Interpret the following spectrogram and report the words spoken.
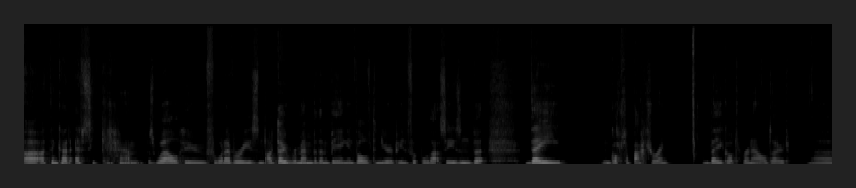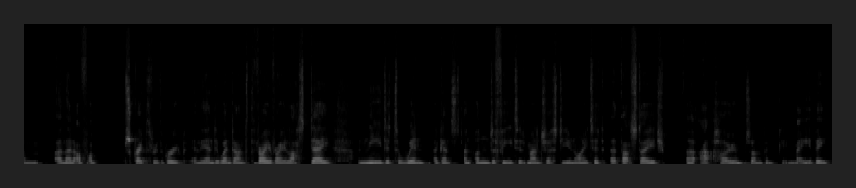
Uh, I think I had FC Cannes as well, who, for whatever reason, I don't remember them being involved in European football that season, but they got a battering. They got Ronaldoed. Um, and then I've, I've scraped through the group. In the end, it went down to the very, very last day. I needed to win against an undefeated Manchester United at that stage uh, at home. So I'm thinking maybe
